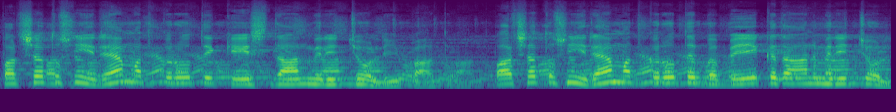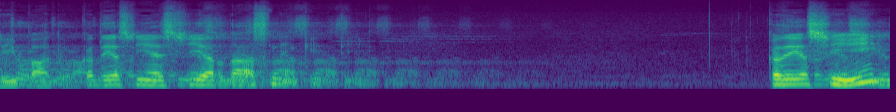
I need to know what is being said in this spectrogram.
ਪਾਤਸ਼ਾਹ, ਤੁਸੀਂ ਰਹਿਮਤ ਕਰੋ ਤੇ ਕੇਸਦਾਨ ਮੇਰੀ ਝੋਲੀ ਪਾ ਦਿਓ। ਪਾਤਸ਼ਾਹ, ਤੁਸੀਂ ਰਹਿਮਤ ਕਰੋ ਤੇ ਵਿਵੇਕਦਾਨ ਮੇਰੀ ਝੋਲੀ ਪਾ ਦਿਓ। ਕਦੇ ਅਸੀਂ ਐਸੀ ਅਰਦਾਸ ਨਹੀਂ ਕੀਤੀ। ਕਦੇ ਅਸੀਂ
